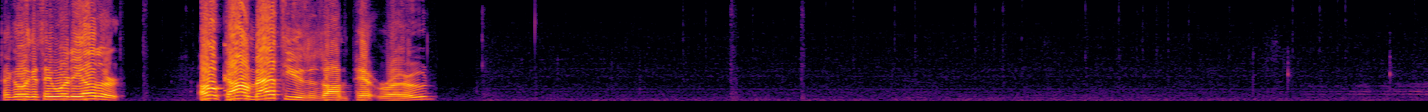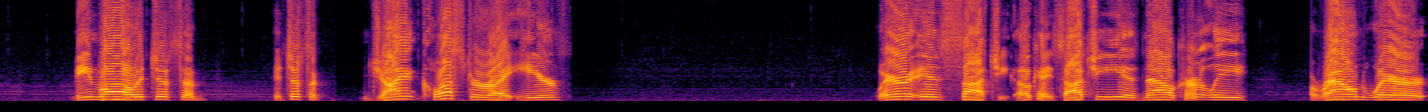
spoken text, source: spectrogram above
Take a look and see where the other... Oh, Kyle Matthews is on pit road. Meanwhile, it's just a it's just a giant cluster right here. Where is Sachi? Okay, Sachi is now currently around where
